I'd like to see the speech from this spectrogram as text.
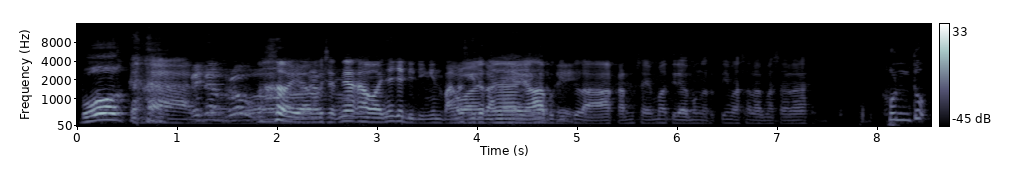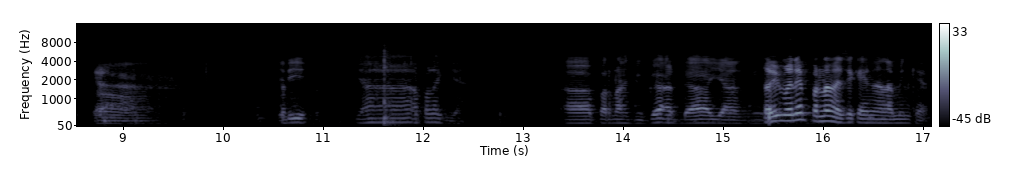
bukan Beda, bro. oh ya maksudnya hawanya jadi dingin panas gitu kan ya ngerti. begitulah kan saya mah tidak mengerti masalah-masalah huntu Ya. Oh. jadi ya apa lagi ya Eh, pernah juga ada yang tapi mana pernah gak sih kayak ngalamin kayak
